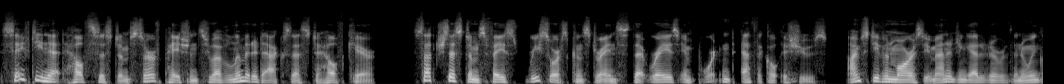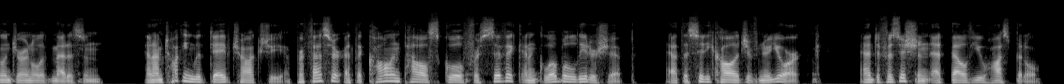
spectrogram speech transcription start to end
Safety net health systems serve patients who have limited access to health care. Such systems face resource constraints that raise important ethical issues. I'm Stephen Morrissey, managing editor of the New England Journal of Medicine, and I'm talking with Dave Chokshi, a professor at the Colin Powell School for Civic and Global Leadership at the City College of New York and a physician at Bellevue Hospital.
